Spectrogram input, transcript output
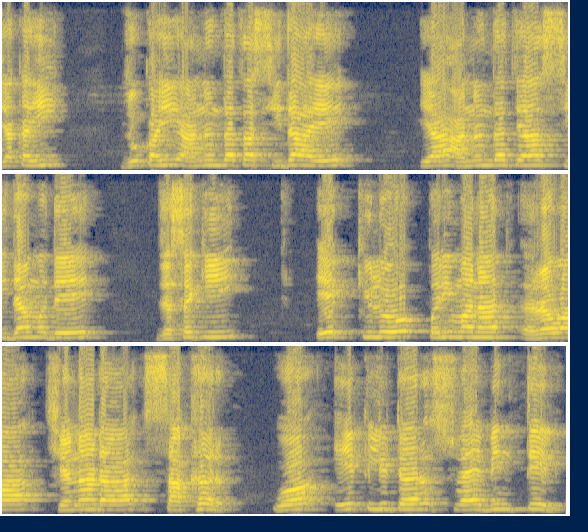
या काही जो काही आनंदाचा सीधा आहे या आनंदाच्या सिध्यामध्ये जसं की एक किलो परिमाणात रवा चना डाळ साखर व एक लिटर सोयाबीन तेल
